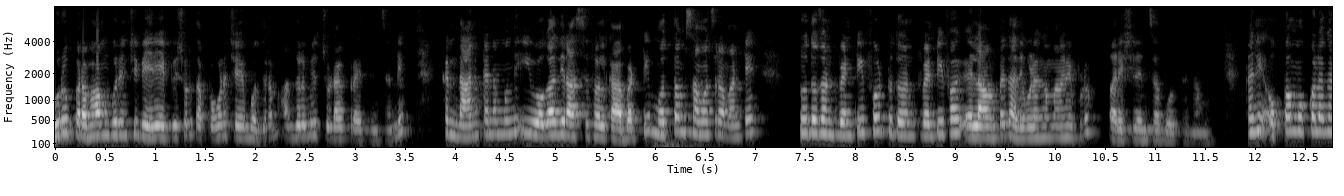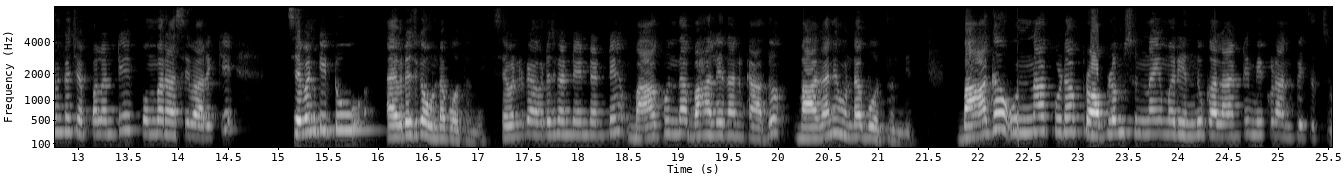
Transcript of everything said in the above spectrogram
గురు ప్రభావం గురించి వేరే ఎపిసోడ్ తప్పకుండా చేయబోతున్నాం. అందులో మీరు చూడడానికి ప్రయత్నించండి. కానీ దానికన్నా ముందు ఈ ఉగాది రాశిఫలాలు కాబట్టి మొత్తం సంవత్సరం అంటే two thousand twenty four two thousand twenty five ఎలా ఉంటుంది అది కూడా మనం ఇప్పుడు పరిశీలించబోతున్నాము. కానీ ఒక్క మొక్కలో కనుక చెప్పాలంటే కుంభరాశి వారికి సెవెంటీ టూ యావరేజ్గా ఉండబోతుంది. సెవెంటీ టూ యావరేజ్ అంటే ఏంటంటే బాగుందా బాగాలేదని కాదు బాగానే ఉండబోతుంది. బాగా ఉన్నా కూడా ప్రాబ్లమ్స్ ఉన్నాయి మరి ఎందుకు అలా అంటే మీకు కూడా అనిపించవచ్చు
